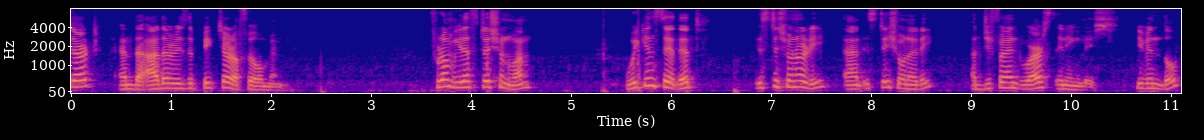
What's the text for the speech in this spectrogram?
chart and the other is a picture of a women from illustration one we can say that stationary and stationary are different words in English, even though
